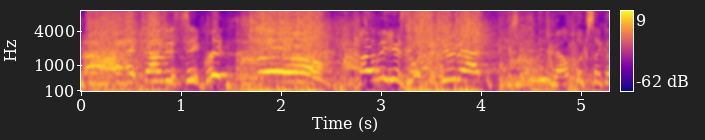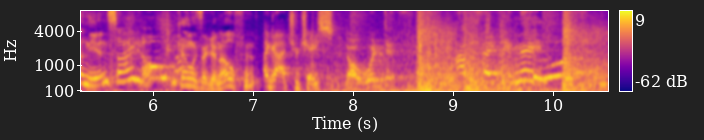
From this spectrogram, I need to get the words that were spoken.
Ah, I found a secret. Ah! I don't think you're supposed to do that. Is that what his mouth looks like on the inside? Oh. Kind of looks like an elephant. I got you, Chase. No, what? di- How does that get me?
